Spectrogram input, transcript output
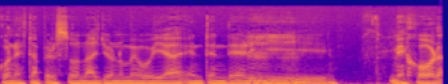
con esta persona yo no me voy a entender y mejor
